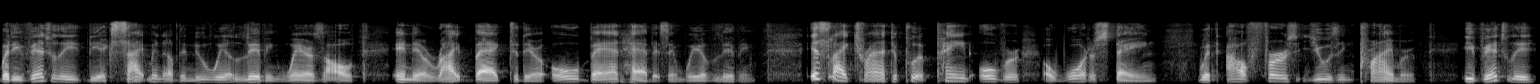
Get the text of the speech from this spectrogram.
but eventually, the excitement of the new way of living wears off and they're right back to their old bad habits and way of living. It's like trying to put paint over a water stain without first using primer. Eventually,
